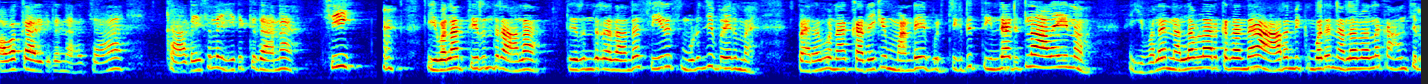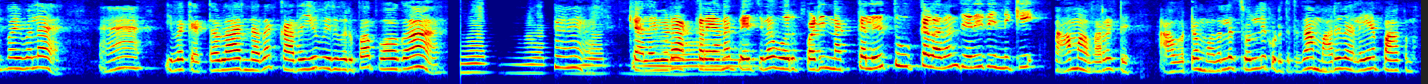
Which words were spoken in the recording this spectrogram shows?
மவக்காரிக்கிட்ட நினைச்சேன். கடைசியில இருக்குதானே? சீ இவெல்லாம் திருந்துறாளா? திருந்துறதா இருந்தா சீரியஸ் முடிஞ்சு போயிருமே. பிறகு நான் கதைக்கு மண்டையை பிடிச்சிக்கிட்டு திண்டாடிட்டுலாம் அலையணும். இவளே நல்லவளா இருக்கதாண்டா ஆரம்பிக்கும் போதே நல்லவளா காமிச்சிருப்பா இவளை. இவ கெட்டவளா இருந்தாதான் கதையும் விறுவிறுப்பா போகும். கிளவியோட அக்கறையான பேச்சுல ஒரு படி நக்கலு தூக்கலா தான் தெரியுது இன்னைக்கு. ஆமா வரட்டு. அவட்ட முதல்ல சொல்லி கொடுத்துட்டு தான் மறு வேலையே பார்க்கணும்.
